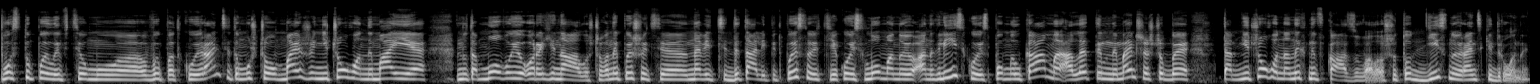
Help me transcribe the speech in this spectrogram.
Поступили в цьому е, випадку іранці, тому що майже нічого немає ну там мовою оригіналу. Що вони пишуть е, навіть деталі підписують якоюсь ломаною англійською з помилками, але тим не менше, щоб там нічого на них не вказувало, що тут дійсно іранські дрони.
